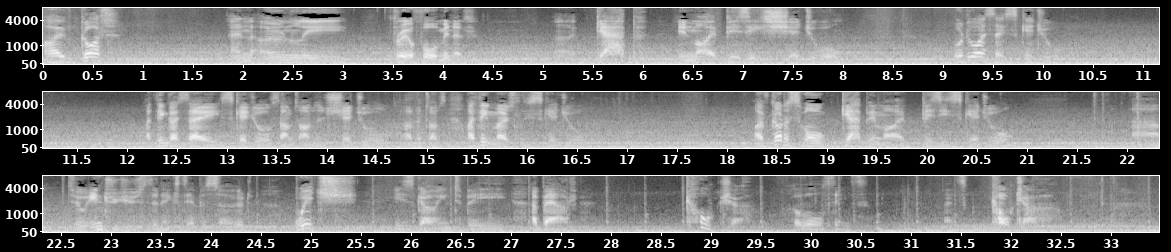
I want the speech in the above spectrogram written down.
I've got an only three or four minute uh, gap in my busy schedule. Or do I say schedule? I think I say schedule sometimes and schedule other times. I think mostly schedule. I've got a small gap in my busy schedule um, to introduce the next episode, which is going to be about culture, of all things. That's culture.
